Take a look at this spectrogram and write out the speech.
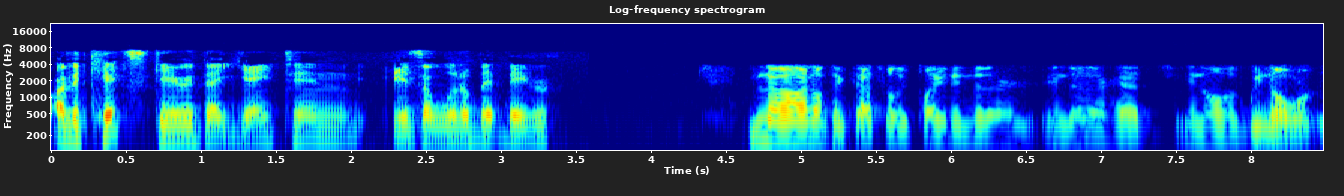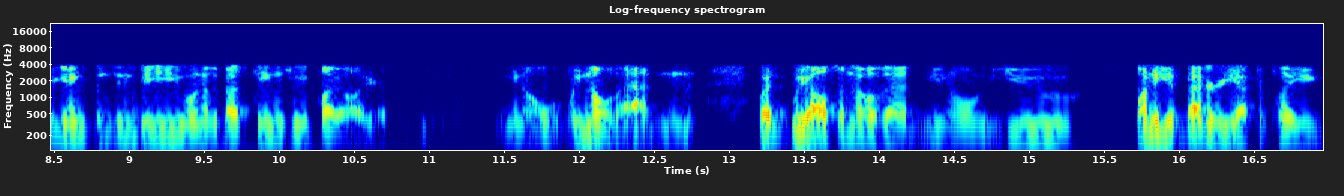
Are the kids scared that Yankton is a little bit bigger? No, I don't think that's really played into their into their heads. You know, we know Yankton's going to be one of the best teams we play all year. You know, we know that, and but we also know that you know you want to get better, you have to play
